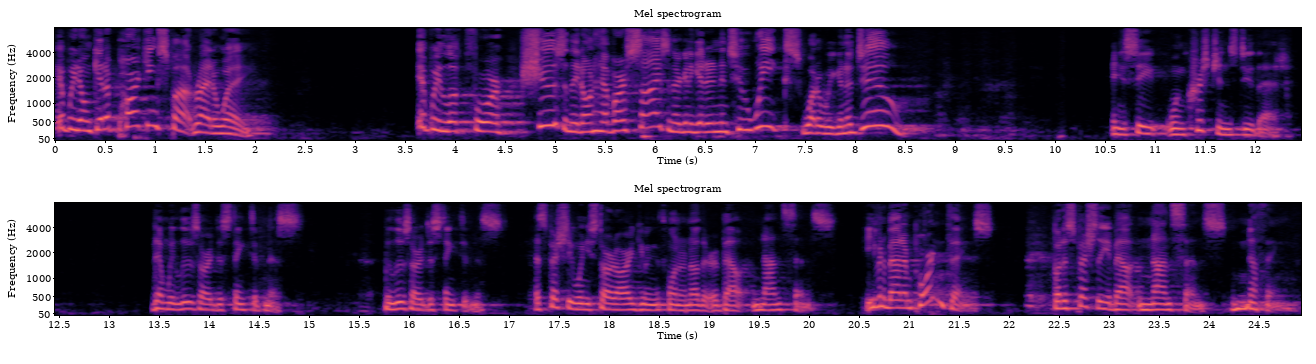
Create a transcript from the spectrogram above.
If we don't get a parking spot right away. If we look for shoes and they don't have our size and they're going to get it in two weeks, what are we going to do? And you see, when Christians do that, then we lose our distinctiveness. We lose our distinctiveness, especially when you start arguing with one another about nonsense, even about important things, but especially about nonsense, nothing.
